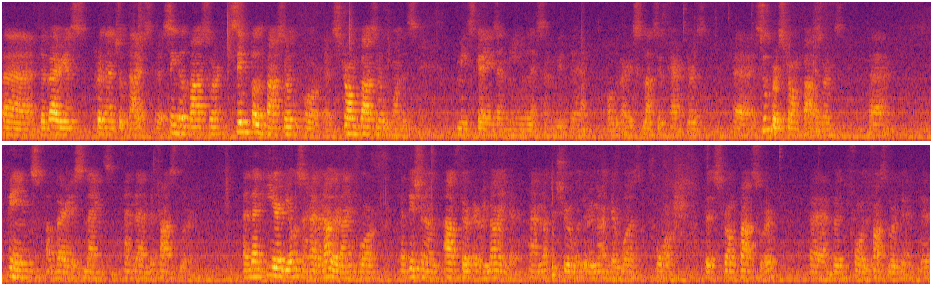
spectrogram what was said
uh, the various credential types, a single password, simple password, or a strong password, the one that's mixed case and meaningless and with uh, all the various classes of characters, uh, super strong passwords, uh, pins of various lengths, and then the fast word. And then here you also have another line for additional after a reminder. I'm not sure what the reminder was for the strong password, uh, but for the password, the, the,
